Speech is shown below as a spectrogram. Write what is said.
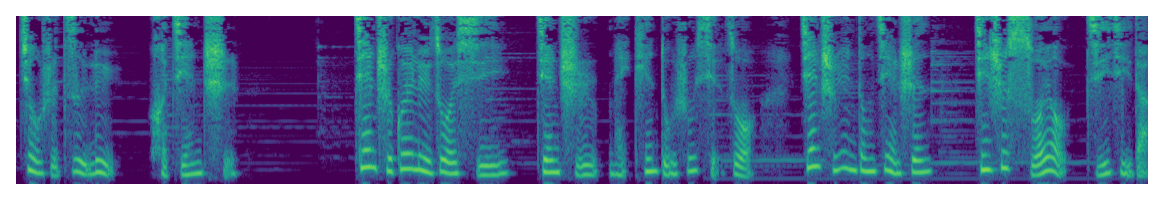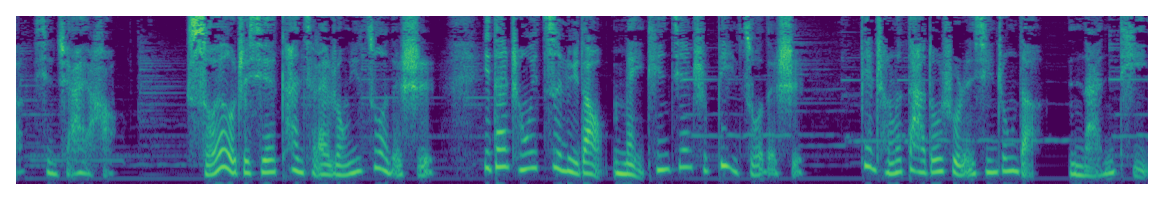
就是自律和坚持。坚持规律作息，坚持每天读书写作，坚持运动健身，坚持所有积极的兴趣爱好。所有这些看起来容易做的事，一旦成为自律到每天坚持必做的事，变成了大多数人心中的难题。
